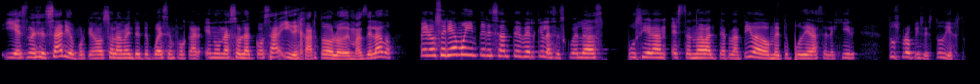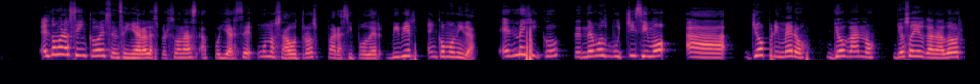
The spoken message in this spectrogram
Y es necesario, porque no solamente te puedes enfocar en una sola cosa y dejar todo lo demás de lado. Pero sería muy interesante ver que las escuelas pusieran esta nueva alternativa donde tú pudieras elegir tus propios estudios. El número 5 es enseñar a las personas a apoyarse unos a otros para así poder vivir en comunidad. En México tendemos muchísimo a yo primero, yo gano, yo soy el ganador,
